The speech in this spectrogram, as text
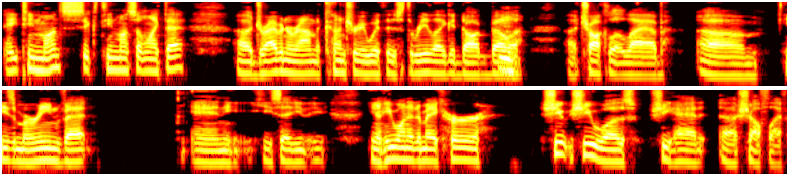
18 months, 16 months, something like that, uh, driving around the country with his three legged dog Bella, mm. a chocolate lab. Um, he's a Marine vet. And he, he said, you, you know, he wanted to make her she she was she had uh, shelf life.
